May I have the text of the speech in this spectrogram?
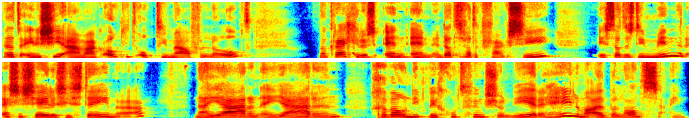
en dat de energie aanmaak ook niet optimaal verloopt, dan krijg je dus en-en. En dat is wat ik vaak zie, is dat dus die minder essentiële systemen na jaren en jaren gewoon niet meer goed functioneren, helemaal uit balans zijn.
